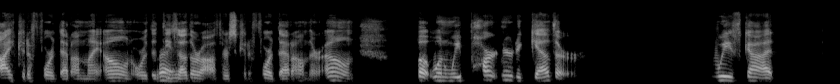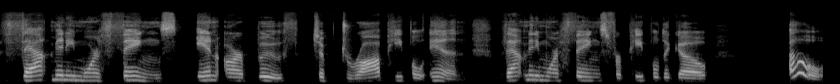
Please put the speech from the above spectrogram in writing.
i could afford that on my own or that right. these other authors could afford that on their own but when we partner together we've got that many more things in our booth to draw people in that many more things for people to go oh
